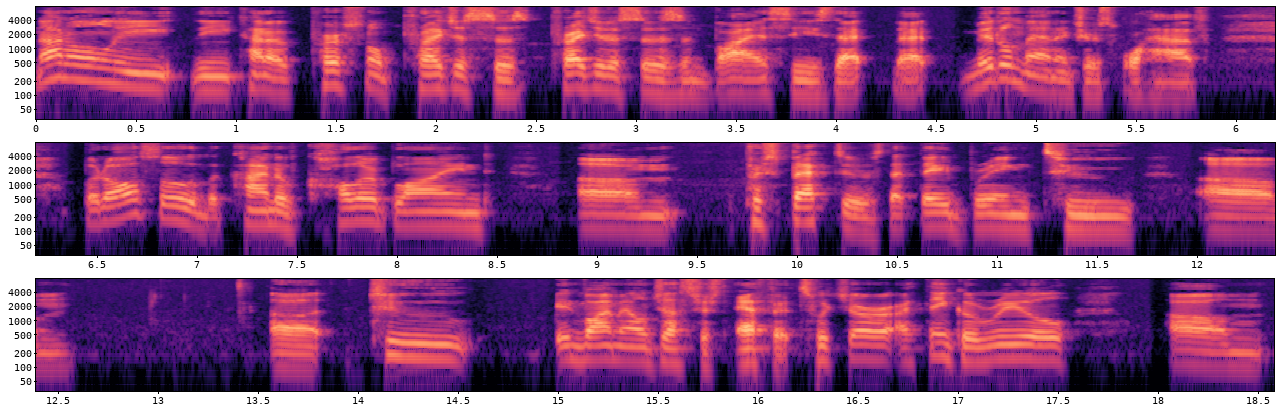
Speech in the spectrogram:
not only the kind of personal prejudices prejudices and biases that that middle managers will have, but also the kind of colorblind um, perspectives that they bring to um, uh, to environmental justice efforts, which are, I think, a real um,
